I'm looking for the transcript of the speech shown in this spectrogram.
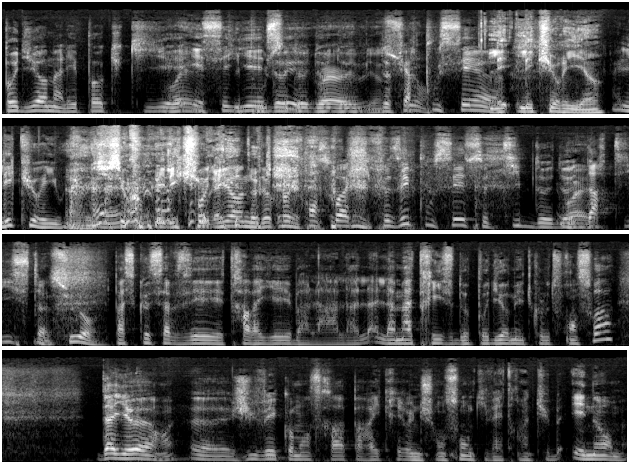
podium à l'époque qui Ouais, essayaient qui de, de, poussaient, de, ouais, de- bien de faire. Pousser euh, L'écurie, hein. l'écurie. oui. L'écurie. Podium de Claude François qui faisait pousser ce type de- de- Ouais. d'artiste Bien sûr. parce que ça faisait travailler bah, la, la- la matrice de Podium et de Claude François. D'ailleurs, euh, Juvet commencera par écrire une chanson qui va être un tube énorme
